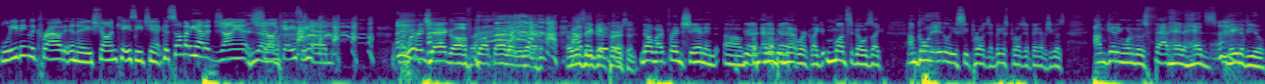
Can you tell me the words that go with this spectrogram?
leading the crowd in a Sean Casey chant because somebody had a giant Sean a- Casey head. What jagoff brought that over there? Or was it a good person? No, my friend Shannon um, from MLB Network, like months ago, was like, "I'm going to Italy to see Pearl Jam, biggest Pearl Jam fan ever." She goes, "I'm getting one of those fat head heads made of you,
